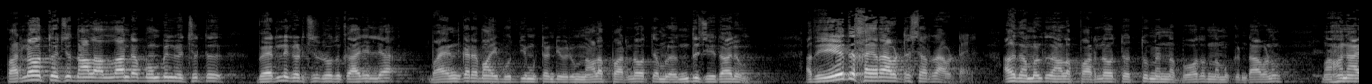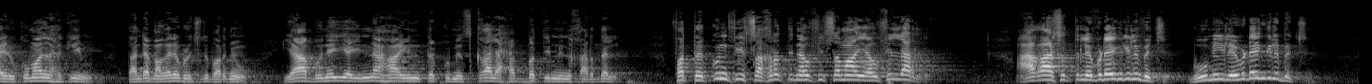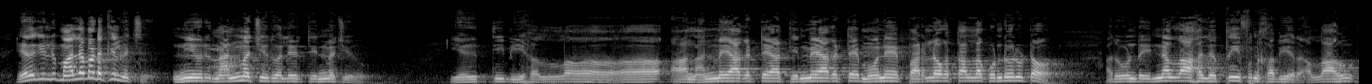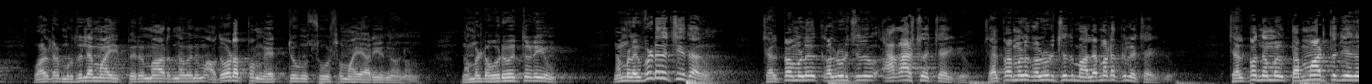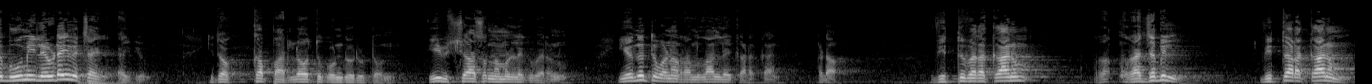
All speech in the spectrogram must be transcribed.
പരലോകത്ത് വെച്ച് നാളെ അള്ളാന്റെ മുമ്പിൽ വെച്ചിട്ട് വിരൽ കടിച്ചിട്ടൊന്നും കാര്യമില്ല. ഭയങ്കരമായി ബുദ്ധിമുട്ടേണ്ടി വരും. നാളെ പരലോകത്ത് നമ്മൾ എന്ത് ചെയ്താലും അത് ഏത് ഹയറാവട്ടെ ഷെറാവട്ടെ അത് നമ്മൾ നാളെ പരലോകത്ത് എത്തുമെന്ന ബോധം നമുക്ക് ഉണ്ടാവണം. മഹാനായ ലുക്കുമാൽ ഹക്കീം തന്റെ മകനെ വിളിച്ചിട്ട് പറഞ്ഞു യാ ബുനയ്യ ഇന്നഹായിൻ തെക്കു മിസ്കാല ഹബ്ബത്തിൻ മിൻ ഹർദൽ ഫത്തക്കുൻ ഫി സഹ്റത്തിൻ ഔഫിസമായ ഔഫില്ലാറിൽ ആകാശത്തിൽ എവിടെയെങ്കിലും വെച്ച് ഭൂമിയിൽ എവിടെയെങ്കിലും വെച്ച് ഏതെങ്കിലും മലമടക്കിൽ വെച്ച് നീ ഒരു നന്മ ചെയ്തു അല്ലെങ്കിൽ ഒരു തിന്മ ചെയ്തു? എഴുത്തി ബിഹല്ലാ. ആ നന്മയാകട്ടെ ആ തിന്മയാകട്ടെ മോനെ പരലോകത്തല്ല കൊണ്ടുവരുട്ടോ. അതുകൊണ്ട് ഇന്നല്ലാഹ ലത്തീഫുൻ ഹബീർ അള്ളാഹു വളരെ മൃദുലമായി പെരുമാറുന്നവനും അതോടൊപ്പം ഏറ്റവും സൂക്ഷ്മമായി അറിയുന്നവനുമാണ്. നമ്മളുടെ ഓരോരുത്തരുടെയും നമ്മൾ എവിടെ വെച്ച് ചെയ്താലും ചിലപ്പോൾ നമ്മൾ കള്ളുടിച്ചത് ആകാശത്ത് വെച്ചായിരിക്കും. ചിലപ്പോൾ നമ്മൾ കള്ളുടിച്ചത് മലമടക്കിൽ വെച്ചായിരിക്കും. ചിലപ്പോൾ നമ്മൾ തമ്മാടുത്ത ചെയ്ത് ഭൂമിയിൽ എവിടെയും വെച്ചായിരിക്കും. ഇതൊക്കെ പരലോകത്ത് കൊണ്ടുവരുട്ടോന്ന് ഈ വിശ്വാസം നമ്മളിലേക്ക് വരണം. എന്നിട്ട് വേണം റംലാനിലേക്ക് കടക്കാൻ. കേട്ടോ? വിത്ത് വിതക്കാനും റജബിൽ വിത്തിറക്കാനും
